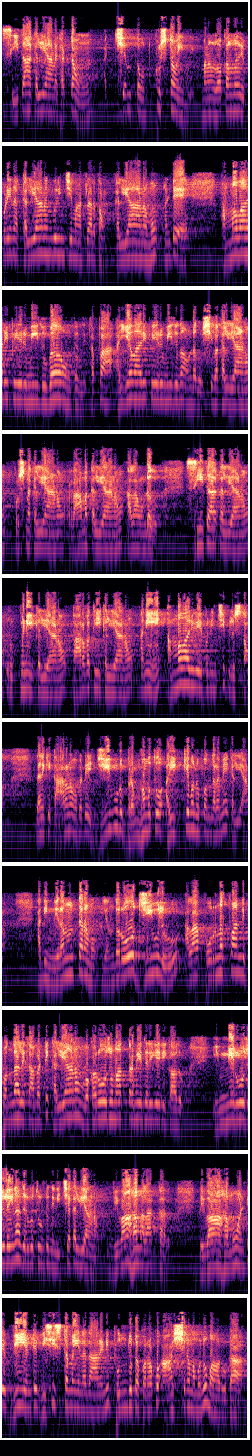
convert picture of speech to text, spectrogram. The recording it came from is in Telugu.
సీతా కళ్యాణ ఘట్టం అత్యంత ఉత్కృష్టమైంది. మనం లోకంలో ఎప్పుడైనా కళ్యాణం గురించి మాట్లాడతాం. కళ్యాణము అంటే అమ్మవారి పేరు మీదుగా ఉంటుంది. తప్ప అయ్యవారి పేరు మీదుగా ఉండదు. శివ కళ్యాణం కృష్ణ కళ్యాణం రామ కళ్యాణం అలా ఉండదు. సీతా కళ్యాణం రుక్మిణీ కళ్యాణం పార్వతీ కళ్యాణం అని అమ్మవారి వైపు నుంచి పిలుస్తాం. దానికి కారణం ఒకటే జీవుడు బ్రహ్మముతో ఐక్యమును పొందడమే కళ్యాణం. అది నిరంతరము. ఎందరో జీవులు అలా పూర్ణత్వాన్ని పొందాలి కాబట్టి కళ్యాణం ఒకరోజు మాత్రమే జరిగేది కాదు. ఇన్ని రోజులైనా జరుగుతూ ఉంటుంది నిత్య కళ్యాణం. వివాహం అలా కాదు. వివాహము అంటే వి అంటే విశిష్టమైన దానిని పొందుట కొరకు ఆశ్రమమును మారుట.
